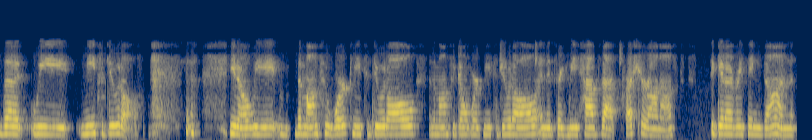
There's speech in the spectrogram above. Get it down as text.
that we need to do it all. you know, we the moms who work need to do it all and the moms who don't work need to do it all and it's like we have that pressure on us to get everything done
